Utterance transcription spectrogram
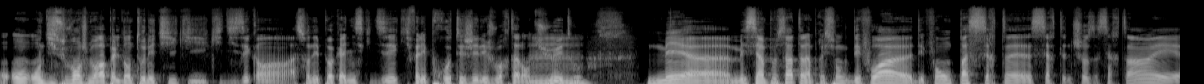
On, dit souvent, je me rappelle d'Antonetti qui, qui, disait quand, à son époque à Nice, qui disait qu'il fallait protéger les joueurs talentueux et tout. Mmh. Mais, mais c'est un peu ça, t'as l'impression que des fois, des fois, on passe certaines, certaines choses à certains et,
